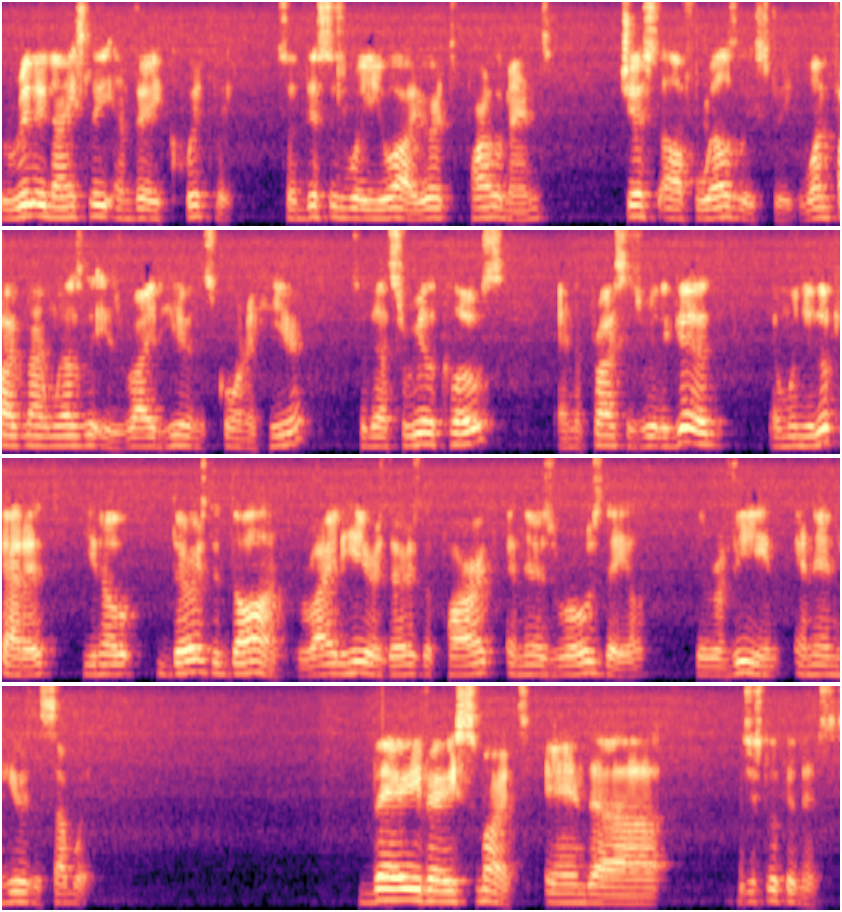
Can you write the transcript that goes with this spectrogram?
really nicely and very quickly. So this is where you are. You're at Parliament just off Wellesley Street. 159 Wellesley is right here in this corner here. So that's real close and the price is really good. And when you look at it, you know, there's the Don right here. There's the park and there's Rosedale, the ravine, and then here's the subway. Very, very smart. And uh, just look at this.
